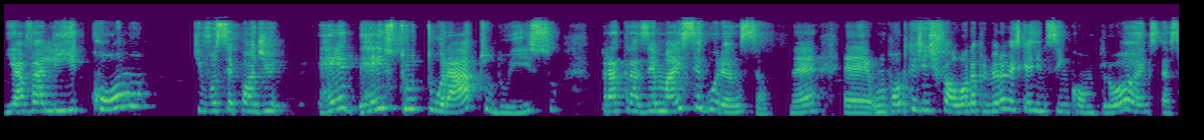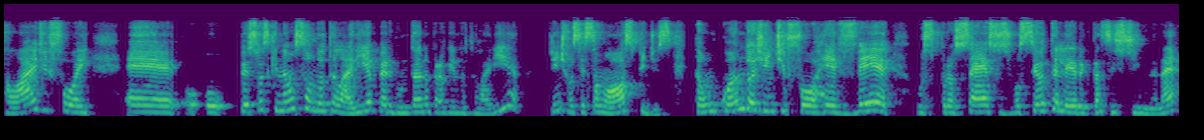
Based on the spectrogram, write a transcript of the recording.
e avalie como que você pode re, reestruturar tudo isso para trazer mais segurança, né? É, um ponto que a gente falou na primeira vez que a gente se encontrou antes dessa live foi é, o, o, pessoas que não são da hotelaria perguntando para alguém da hotelaria. Gente, vocês são hóspedes. Então, quando a gente for rever os processos, você hoteleiro que está assistindo, né?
